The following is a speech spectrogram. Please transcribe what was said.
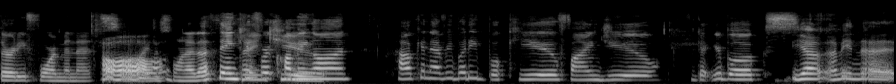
34 minutes. so I just Oh, wanted to thank you for thank coming you. on. How can everybody book you, find you, get your books? yeah i mean uh,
